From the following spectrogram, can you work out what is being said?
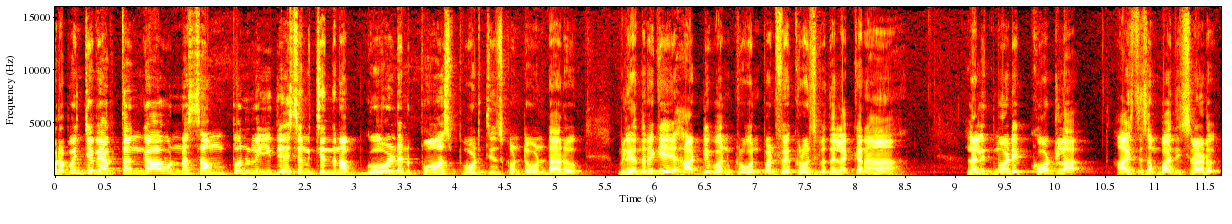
ప్రపంచవ్యాప్తంగా ఉన్న సంపన్నులు ఈ దేశానికి చెందిన గోల్డెన్ పాస్పోర్ట్ తీసుకుంటూ ఉంటారు. మీరు అందరికీ hardly one one point five crores పెద్ద లెక్కన? లలిత్ మోడీ కోట్ల ఆస్తి సంపాదించినాడు.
